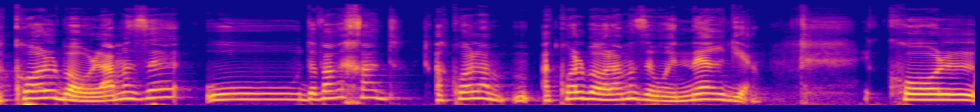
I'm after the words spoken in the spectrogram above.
שהכל בעולם הזה הוא דבר אחד. הכל, הכל בעולם הזה הוא אנרגיה. כל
